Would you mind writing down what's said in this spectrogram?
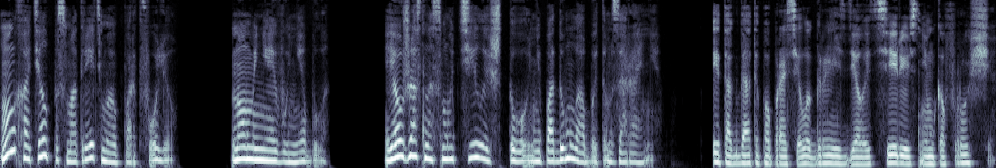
Он хотел посмотреть мое портфолио, но у меня его не было. Я ужасно смутилась, что не подумала об этом заранее. И тогда ты попросила Грей сделать серию снимков рощи.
